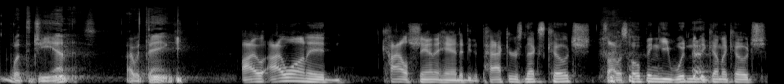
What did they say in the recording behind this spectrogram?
what the GM is. I would think. I I wanted Kyle Shanahan to be the Packers' next coach. So I was hoping he wouldn't become a coach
